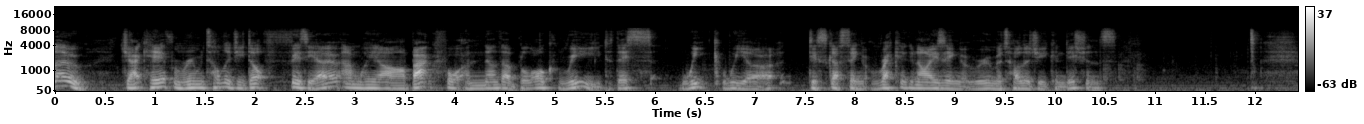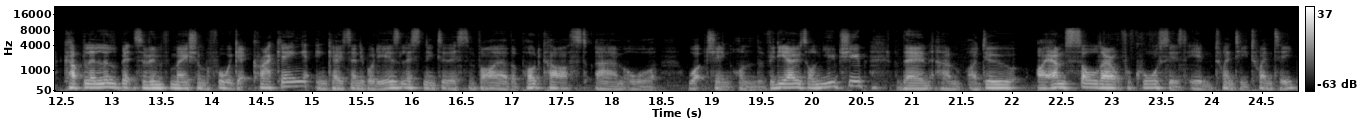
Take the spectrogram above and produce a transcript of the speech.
Hello, Jack here from rheumatology.physio, and we are back for another blog read. This week we are discussing recognizing rheumatology conditions. A couple of little bits of information before we get cracking, in case anybody is listening to this via the podcast um, or watching on the videos on YouTube, then um, I do I am sold out for courses in 2020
